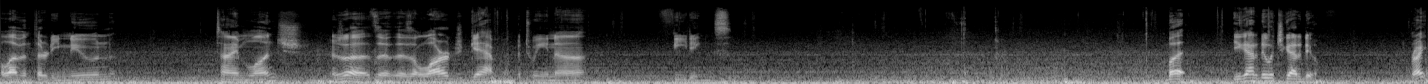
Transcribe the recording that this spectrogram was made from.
11:30 noon time lunch. There's a, there's a, there's a large gap between uh, feedings. But you got to do what you got to do. Right?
